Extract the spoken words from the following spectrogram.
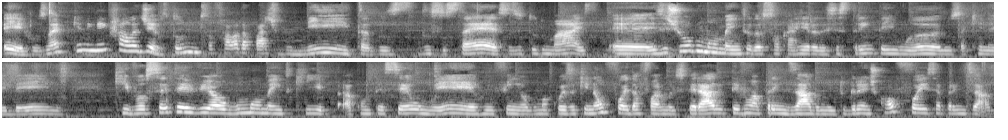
erros, né? Porque ninguém fala de erros, todo mundo só fala da parte bonita, dos, dos sucessos e tudo mais. É, existiu algum momento da sua carreira, desses 31 anos aqui na IBM, que você teve algum momento que aconteceu um erro, enfim, alguma coisa que não foi da forma esperada e teve um aprendizado muito grande? Qual foi esse aprendizado?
